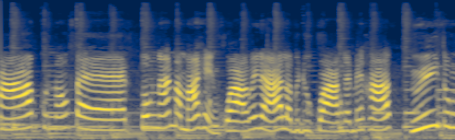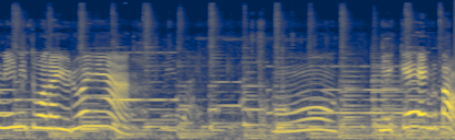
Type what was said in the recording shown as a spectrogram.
ครับ คุณน้องแฝดตรงนั้นมาม้าเห็นกวางด้วยนะ เราไปดูกวางกันไหมครับเฮ้ยตรงนี้มีตัวอะไรอยู่ด้วยเนี่ยไม่ไหวโอ้มีเก้งหรือเปล่า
